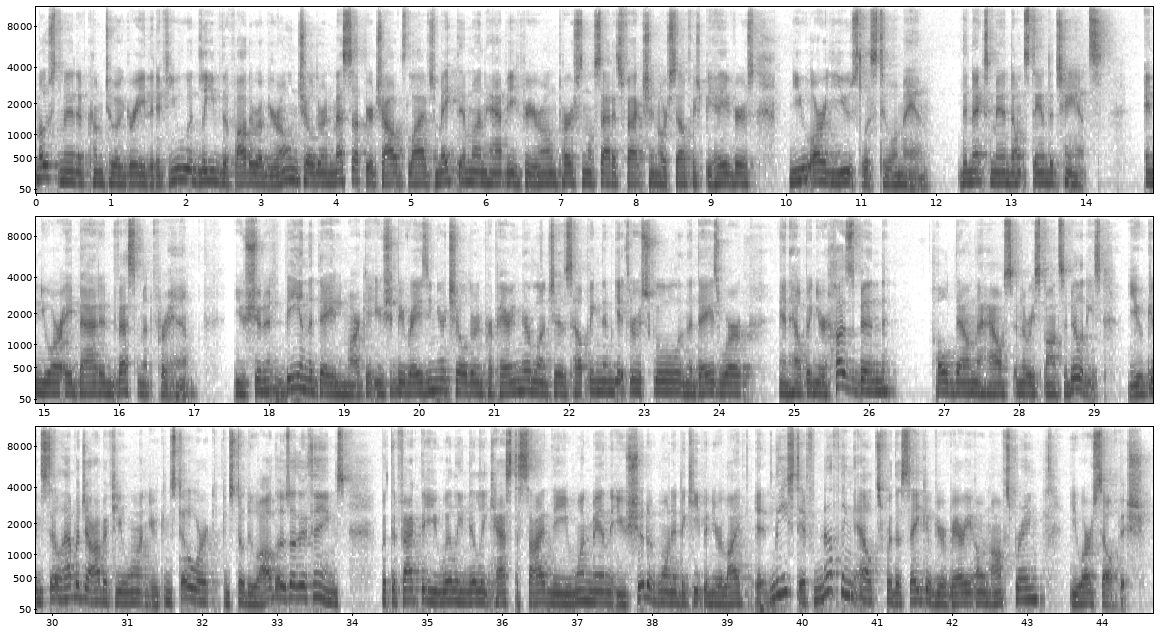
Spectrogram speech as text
most men have come to agree that if you would leave the father of your own children, mess up your child's lives, make them unhappy for your own personal satisfaction or selfish behaviors, you are useless to a man. The next man don't stand a chance, and you are a bad investment for him. You shouldn't be in the dating market. You should be raising your children, preparing their lunches, helping them get through school and the day's work, and helping your husband hold down the house and the responsibilities. You can still have a job if you want. You can still work. You can still do all those other things. But the fact that you willy nilly cast aside the one man that you should have wanted to keep in your life, at least if nothing else for the sake of your very own offspring, you are selfish.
